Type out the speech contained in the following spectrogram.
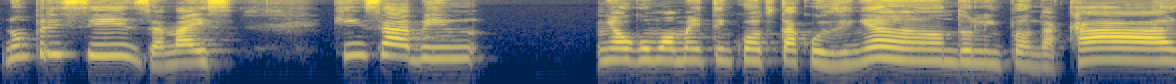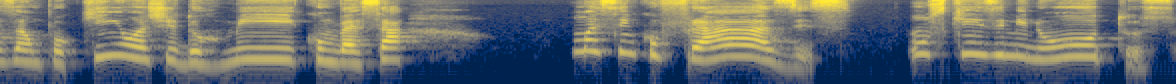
não precisa, mas quem sabe em algum momento enquanto está cozinhando, limpando a casa, um pouquinho antes de dormir, conversar umas cinco frases, uns 15 minutos,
